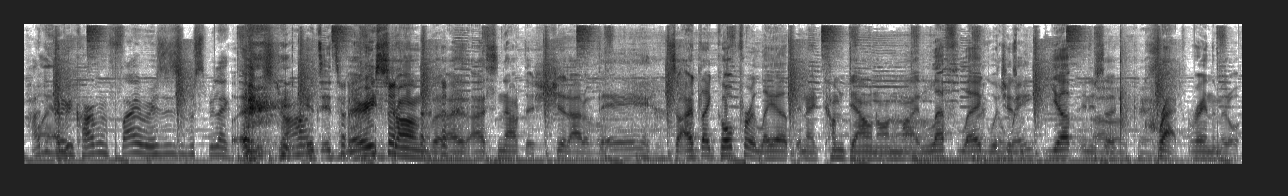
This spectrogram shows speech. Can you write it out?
How do you every break carbon fiber? Is this supposed to be like strong? it's it's very strong, but I, I snapped the shit out of them. Damn. So I'd like go for a layup and I'd come down on my left leg, like which is weight? yep, and it's Oh, a okay. crack right in the middle.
